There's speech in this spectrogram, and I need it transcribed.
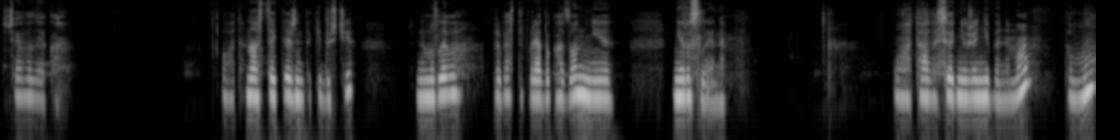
ще велика. От, у нас цей тиждень такі дощі, що неможливо привести в порядок газон ні, ні рослини. От, але сьогодні вже ніби нема, тому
